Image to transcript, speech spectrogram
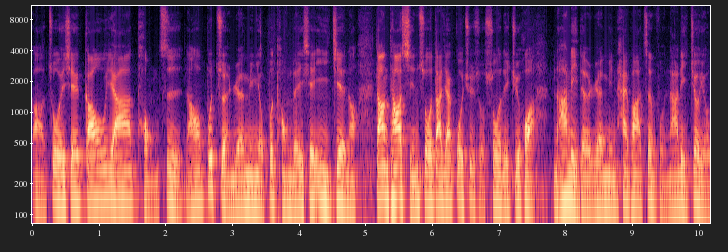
啊，做一些高压统治，然后不准人民有不同的一些意见哦。当然，他要行说大家过去所说的一句话：哪里的人民害怕政府，哪里就有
